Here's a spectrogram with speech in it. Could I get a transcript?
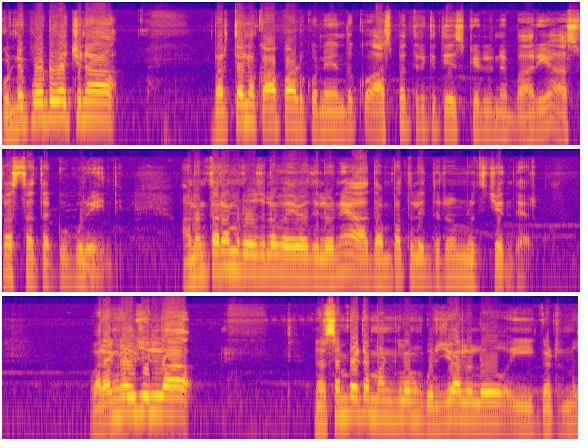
గుండెపోటు వచ్చిన భర్తను కాపాడుకునేందుకు ఆసుపత్రికి తీసుకెళ్ళిన భార్య అస్వస్థతకు గురైంది. అనంతరం రోజుల వ్యవధిలోనే ఆ దంపతులు ఇద్దరు మృతి చెందారు. వరంగల్ జిల్లా నర్సంపేట మండలం గురిజాలలో ఈ ఘటన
